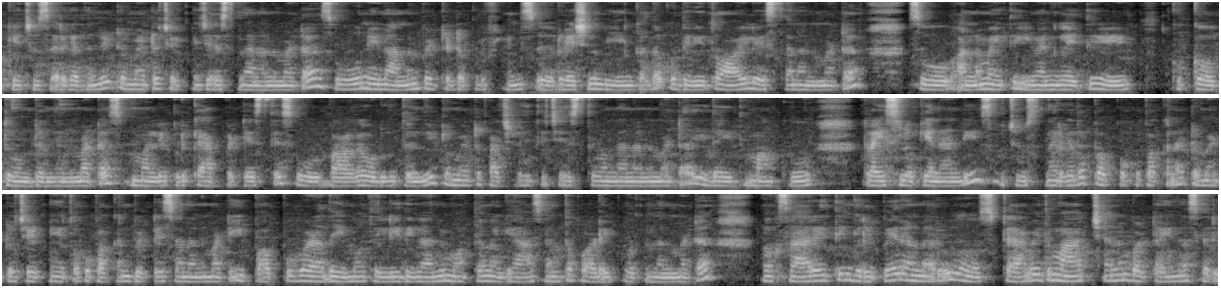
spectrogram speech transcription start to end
ఓకే చూసారు కదండి? టొమాటో చట్నీ చేస్తున్నాను అనమాట సో నేను అన్నం పెట్టేటప్పుడు ఫ్రెండ్స్ రేషన్ బియ్యం కదా కొద్దిగా అయితే ఆయిల్ వేస్తాను అనమాట సో అన్నం అయితే ఈవెన్గా అయితే కుక్ అవుతూ ఉంటుంది అనమాట సో మళ్ళీ ఇప్పుడు క్యాప్ పెట్టేస్తే సో బాగా ఉడుకుతుంది. టొమాటో పచ్చడి అయితే చేస్తూ ఉన్నాను అనమాట ఇదైతే మాకు రైస్లోకేనండి. సో చూస్తున్నారు కదా పప్పు ఒక పక్కన టొమాటో చట్నీ అయితే ఒక పక్కన పెట్టేశాను అనమాట ఈ పప్పు అదేమో తెలియదు కానీ మొత్తం నా గ్యాస్ అంతా పాడైపోతుంది అనమాట ఒకసారి అయితే ఇంక రిపేర్ అన్నారు. స్టావ్ అయితే మార్చాను బట్ అయినా సరే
